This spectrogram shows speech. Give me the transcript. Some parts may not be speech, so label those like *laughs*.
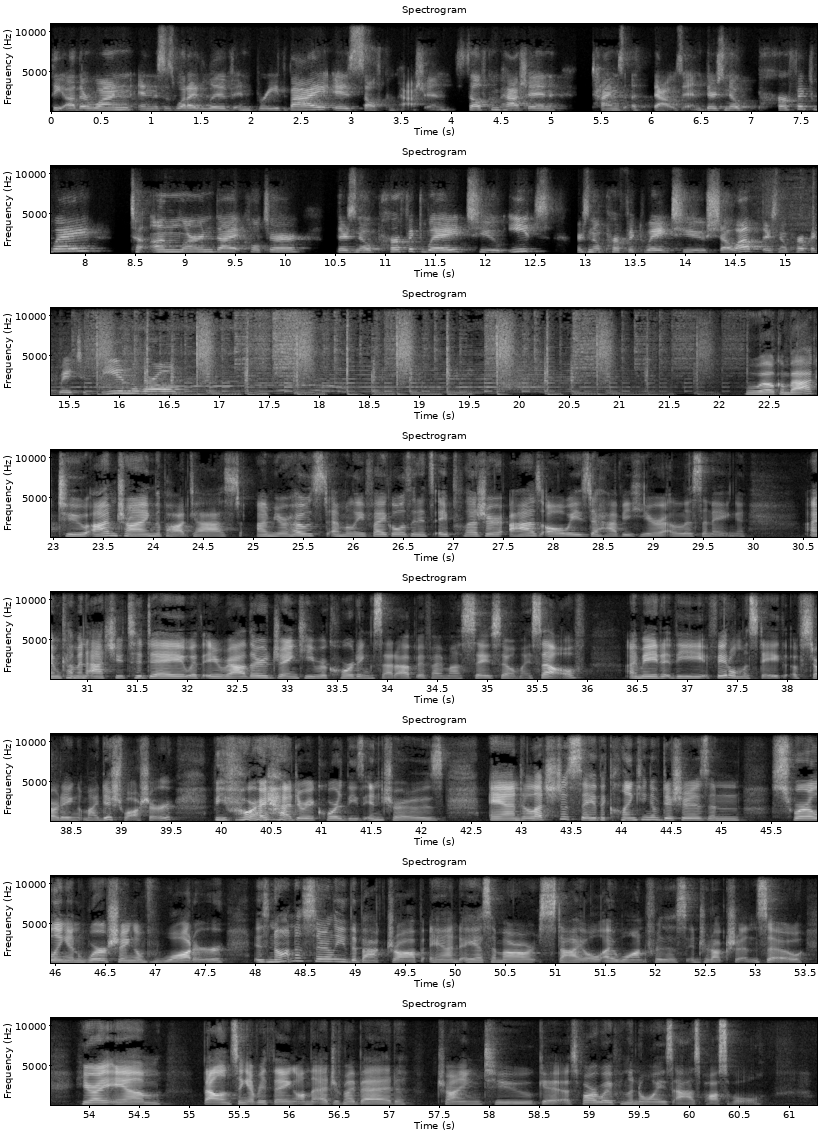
The other one, and this is what I live and breathe by, is self compassion. Self compassion times a thousand. There's no perfect way to unlearn diet culture. There's no perfect way to eat. There's no perfect way to show up. There's no perfect way to be in the world. Welcome back to I'm Trying the Podcast. I'm your host, Emily Feichels, and it's a pleasure, as always, to have you here listening. I'm coming at you today with a rather janky recording setup, if I must say so myself. I made the fatal mistake of starting my dishwasher *laughs* before I had to record these intros. And let's just say the clanking of dishes and swirling and whooshing of water is not necessarily the backdrop and ASMR style I want for this introduction. So here I am balancing everything on the edge of my bed, trying to get as far away from the noise as possible,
